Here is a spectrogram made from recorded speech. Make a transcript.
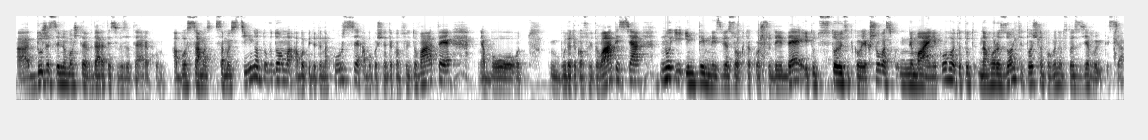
А, дуже сильно можете вдаритись в езотерику. Або само, самостійно до- вдома, або підете на курси, або почнете консультувати, або от будете консультуватися. Ну і інтимний зв'язок також сюди йде. І тут 100%, якщо у вас немає нікого, то тут на горизонті точно повинен хтось з'явитися.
